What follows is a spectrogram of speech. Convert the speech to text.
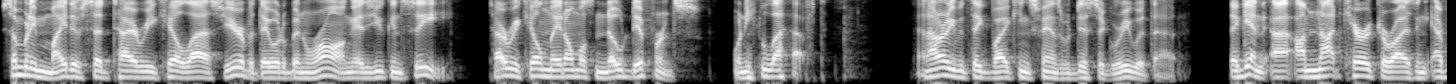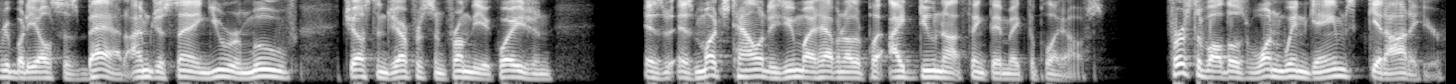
Somebody might have said Tyreek Hill last year, but they would have been wrong, as you can see. Tyreek Hill made almost no difference when he left. And I don't even think Vikings fans would disagree with that. Again, I, I'm not characterizing everybody else as bad. I'm just saying you remove Justin Jefferson from the equation. As, as much talent as you might have in other play, I do not think they make the playoffs. First of all, those one win games, get out of here.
